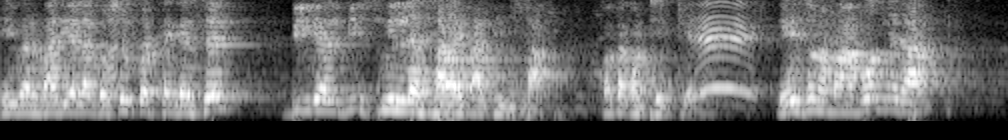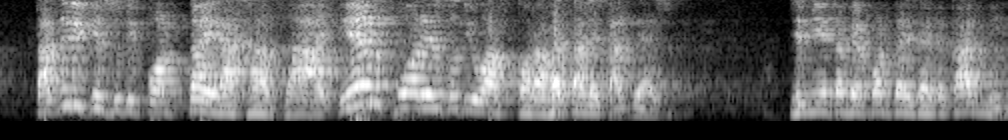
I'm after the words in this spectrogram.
এইবার বাড়িওয়ালা গোসল করতে গেছে। বিড়াল বিশ বিসমিল্লা ছাড়াই বাতিল সাপ কথা কন ঠিক? এই জন্য মা বোনেরা তাদেরকে যদি পর্দায় রাখা যায় এরপরে যদি ওয়াজ করা হয় তাহলে কাজে আসবে। যে মেয়েটা বেপরদায় যায় এটা কার মেয়ে?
